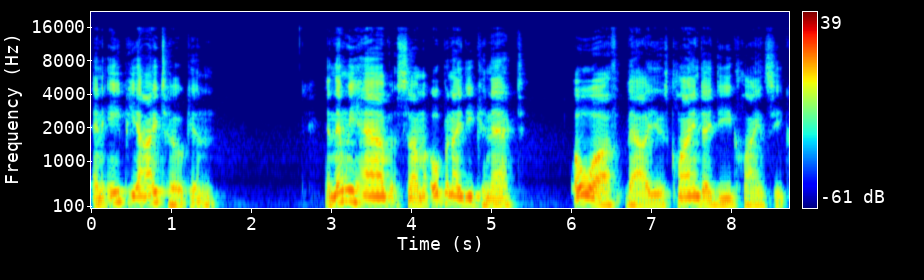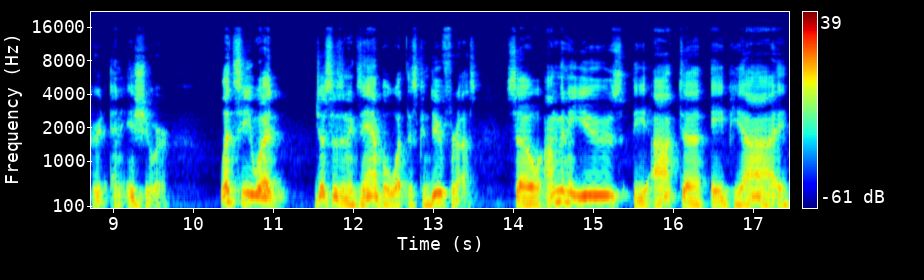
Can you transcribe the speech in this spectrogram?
an API token, and then we have some OpenID Connect OAuth values, client ID, client secret, and issuer. Let's see what, just as an example, what this can do for us. So I'm going to use the Okta API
